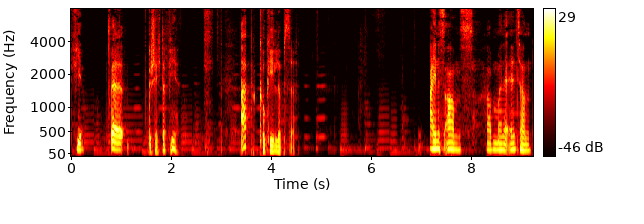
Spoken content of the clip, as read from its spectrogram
Vier. Äh, Geschichte 4. Ab Cookie Lübse. Eines Abends haben meine Eltern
